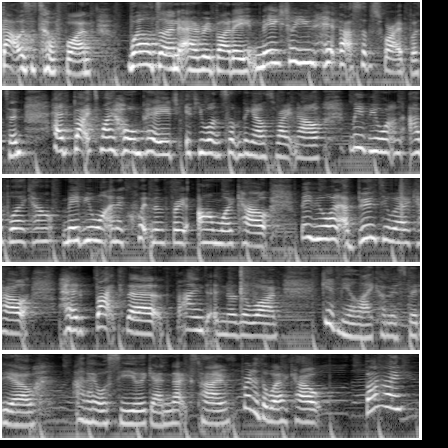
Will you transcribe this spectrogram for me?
That was a tough one. Well done everybody. Make sure you hit that subscribe button. Head back to my homepage if you want something else right now. Maybe you want an ab workout, maybe you want an equipment free arm workout, maybe you want a booty workout. Head back there, find another one. Give me a like on this video and I will see you again next time for another workout. Bye.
